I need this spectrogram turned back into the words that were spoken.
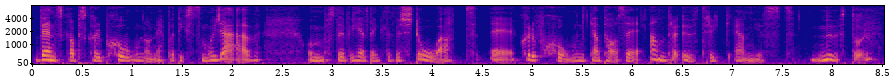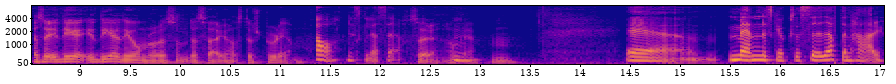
vänskapskorruption och nepotism och jäv. Och vi måste helt enkelt förstå att eh, korruption kan ta sig andra uttryck än just mutor. Alltså är det är det, det område som där Sverige har störst problem? Ja, det skulle jag säga. Så är det? Okay. Mm. Mm. Eh, men det ska också säga att den här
